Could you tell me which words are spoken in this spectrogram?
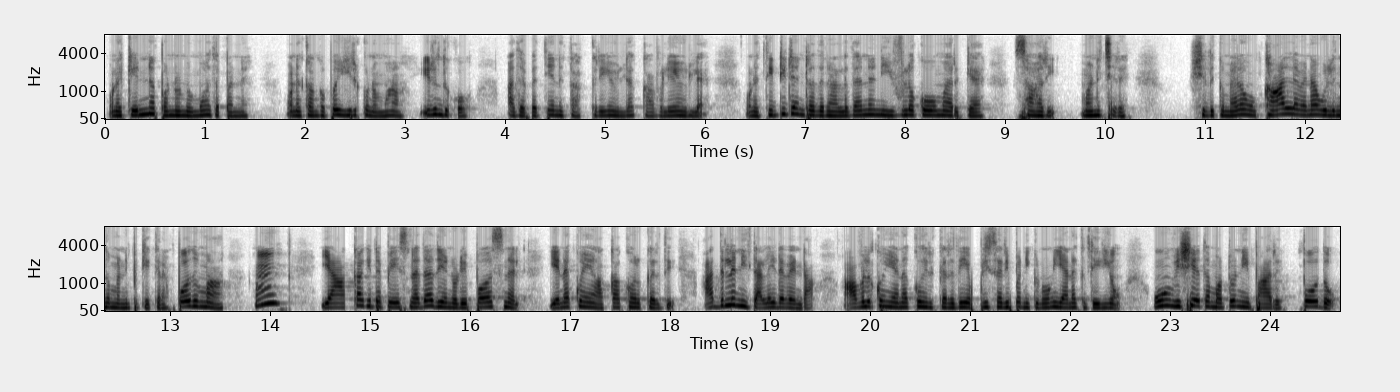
உனக்கு என்ன பண்ணணுமோ அதை பண்ணு. உனக்கு அங்கே போய் இருக்கணுமா? இருந்துக்கோ. அதை பற்றி எனக்கு அக்கறையும் இல்லை கவலையும் இல்லை. உன்னை திட்டிட்டன்றதுனால தானே நீ இவ்வளோ கோவமாக இருக்க? சாரி மன்னிச்சிரு. இதுக்கு மேலே உன் காலில் வேணால் விழுந்து மன்னிப்பு கேட்குறேன் போதுமா? ம்? என் அக்கா கிட்ட பேசினது அது என்னுடைய பர்சனல் எனக்கும் என் அக்காக்கும் இருக்கிறது. அதில் நீ தலையிட வேண்டாம். அவளுக்கும் எனக்கும் இருக்கிறது எப்படி சரி பண்ணிக்கணும்னு எனக்கு தெரியும். உன் விஷயத்தை மட்டும் நீ பாரு. போதும்.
